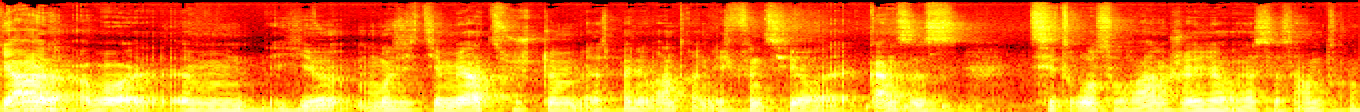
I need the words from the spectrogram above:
Ja, aber ähm, hier muss ich dir mehr zustimmen als bei dem anderen. Ich finde es hier ganzes Zitrus-Orange als das andere.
